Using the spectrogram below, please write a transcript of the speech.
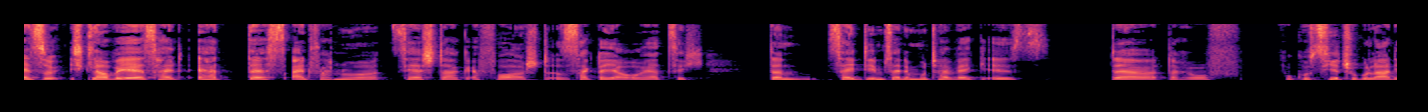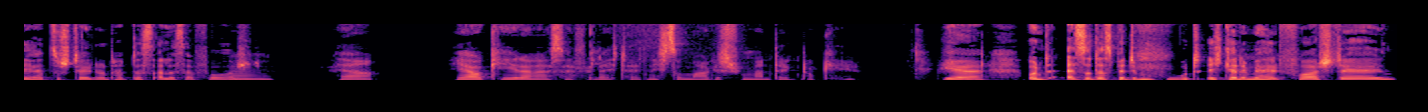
Also, ich glaube, er ist halt, er hat das einfach nur sehr stark erforscht. Also, sagt er ja auch, er hat sich dann, seitdem seine Mutter weg ist, da, darauf fokussiert, Schokolade herzustellen und hat das alles erforscht. Hm. Ja. Ja, okay, dann ist er vielleicht halt nicht so magisch, wie man denkt. Okay. Ja, und also das mit dem Hut, ich könnte mir halt vorstellen,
